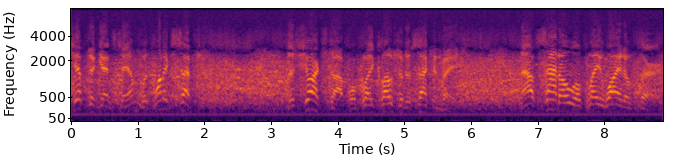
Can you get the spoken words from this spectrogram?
shift against him, with one exception. The shortstop will play closer to second base. Now Santo will play wide of third.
